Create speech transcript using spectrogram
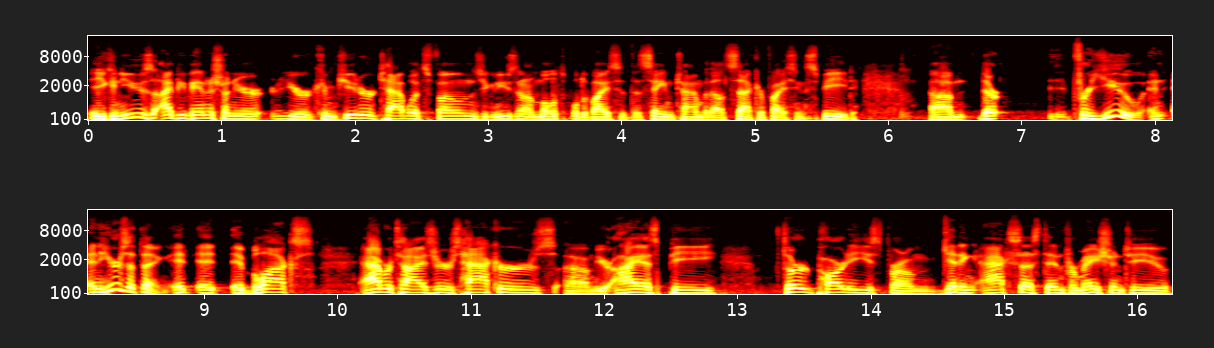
You can use IP Vanish on your, your computer, tablets, phones. You can use it on multiple devices at the same time without sacrificing speed. Um, they're for you, and, and here's the thing it, it, it blocks advertisers, hackers, um, your ISP, third parties from getting access to information to you,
